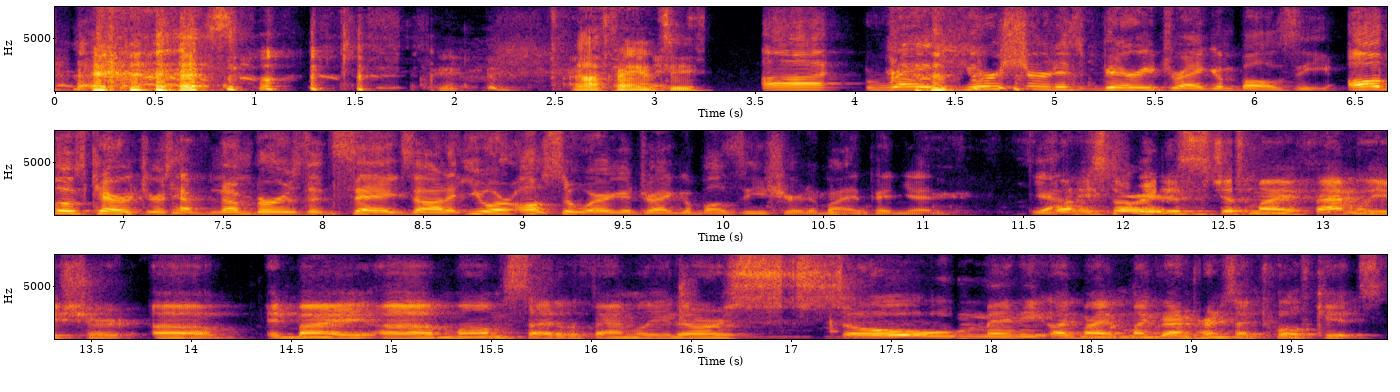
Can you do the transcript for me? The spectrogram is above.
mine. Yeah. Not fancy. Uh, Rey, your shirt is very Dragon Ball Z. All those characters have numbers and sayings on it. You are also wearing a Dragon Ball Z shirt, in my opinion. Yeah. Funny story. This is just my family shirt. Uh, in my uh, mom's side of the family, there are so many. Like my my grandparents had twelve kids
